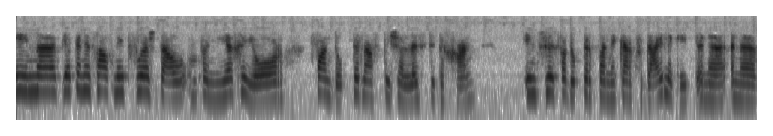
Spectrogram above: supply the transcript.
En uh jy kan jouself net voorstel om vir 9 jaar van dokter na spesialis te gaan en soos wat dokter van die kerk verduidelik het in 'n in 'n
